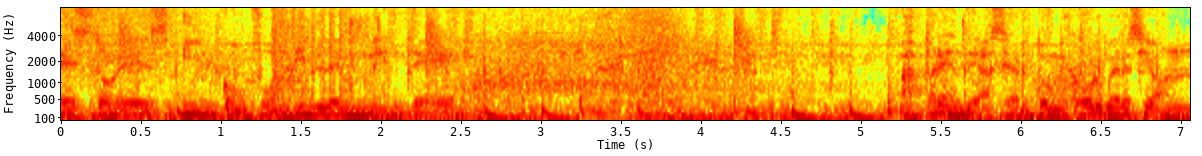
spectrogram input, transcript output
Esto es Inconfundiblemente. Aprende a ser tu mejor versión.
